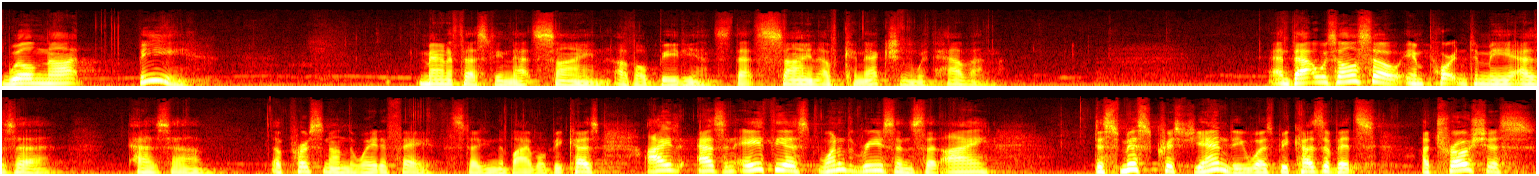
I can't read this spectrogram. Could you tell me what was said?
will not be manifesting that sign of obedience, that sign of connection with heaven. And that was also important to me as a, as a, a, person on the way to faith, studying the Bible, because I, as an atheist, one of the reasons that I dismissed Christianity was because of its atrocious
